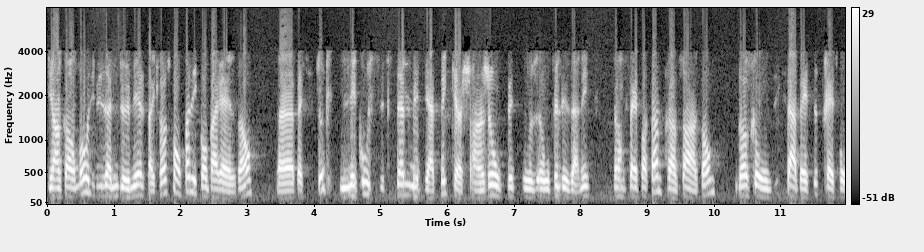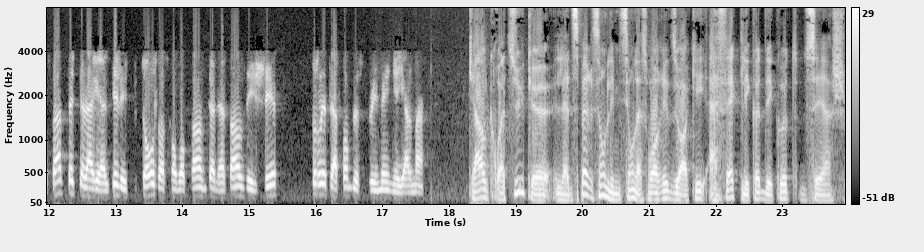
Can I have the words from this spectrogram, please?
Puis encore moins au début des années 2000. Fait que lorsqu'on fait des comparaisons, euh, ben, c'est tout l'écosystème médiatique qui a changé au fil, au fil des années. Donc, c'est important de prendre ça en compte lorsqu'on dit que ça a baissé de 13% peut-être que la réalité est tout autre lorsqu'on va prendre connaissance des chiffres sur les plateformes de streaming également. Carl, crois-tu que la disparition de l'émission La soirée du hockey affecte les codes d'écoute du CH?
